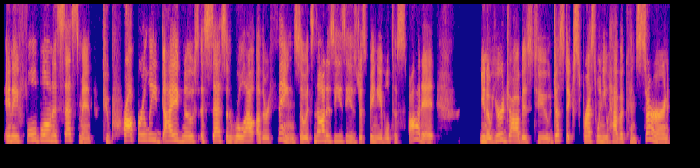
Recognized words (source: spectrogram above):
in a full blown assessment to properly diagnose, assess, and rule out other things. So it's not as easy as just being able to spot it you know your job is to just express when you have a concern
